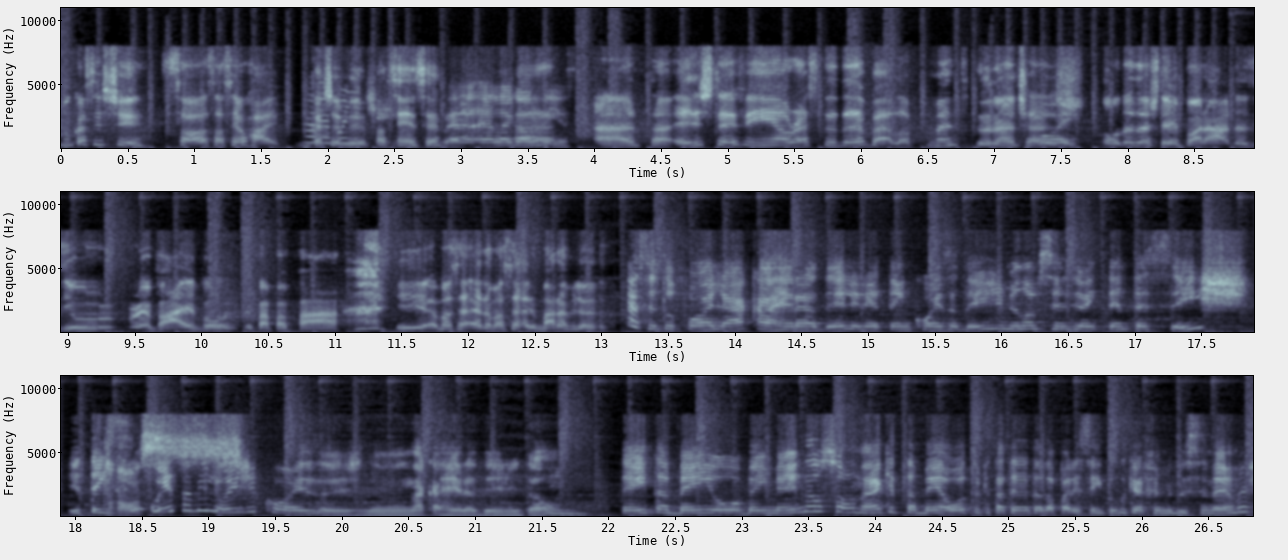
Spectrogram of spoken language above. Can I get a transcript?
Nunca assisti. Só, só sei o hype. Nunca é tive bonitinho. paciência. É, é legalzinho. Ah, tá. Ele esteve em Arrested Development durante as- Foi. todas as temporadas e o Revival e papapá. E é uma era uma série maravilhosa. É, se tu for olhar a carreira dele, ele tem coisa desde 1986 e tem Nossa. 50 milhões de coisas no- na carreira dele. Então, tem também o Ben Mendelssohn, né? Que também é outro que tá tentando aparecer em tudo que é filme dos cinemas.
